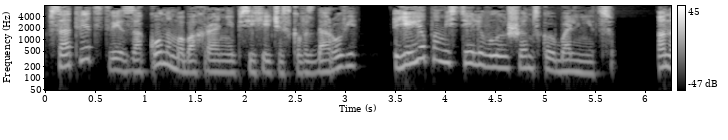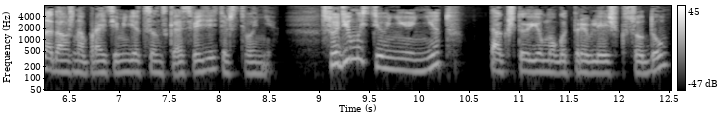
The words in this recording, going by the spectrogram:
в соответствии с законом об охране психического здоровья, ее поместили в Луишемскую больницу. Она должна пройти медицинское освидетельствование. Судимости у нее нет, так что ее могут привлечь к суду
